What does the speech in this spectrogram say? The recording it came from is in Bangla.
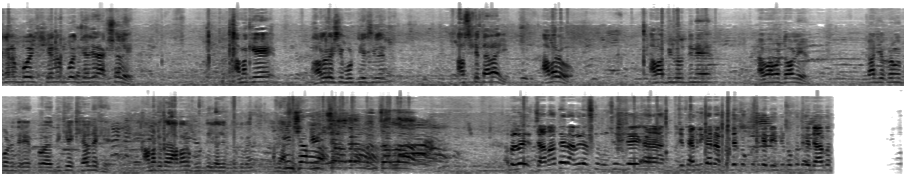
একানব্বই ছিয়ানব্বই দু হাজার এক সালে আমাকে ভালোবেসে ভোট দিয়েছিলেন। আজকে তারাই আবারও আমার বিগত দিনের এবং আমার দলের কার্যক্রমের উপর দিকে খেয়াল রেখে আমাকে তারা আবারও ভোট দিয়ে জয়যুক্ত করবেন। জামাতের আমির আজকে বলছেন যে যে ফ্যামিলি কার্ড আপনাদের পক্ষ থেকে বিএনপির পক্ষ থেকে দেওয়ার কথা তিনি বলছেন যে তিনি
